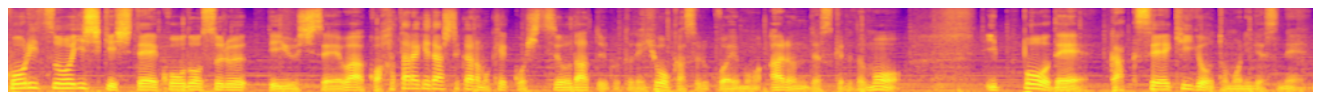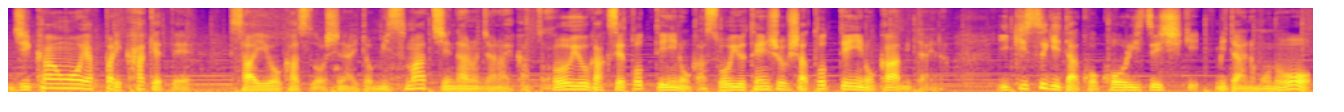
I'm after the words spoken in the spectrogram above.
効率を意識して行動するっていう姿勢はこう働き出してからも結構必要だということで評価する声もあるんですけれども一方で学生企業ともにですね時間をやっぱりかけて採用活動しないとミスマッチになるんじゃないかそういう学生取っていいのかそういう転職者取っていいのかみたいな行き過ぎたこう効率意識みたいなものを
